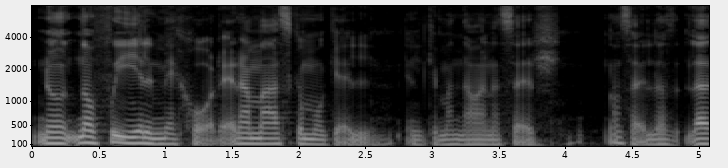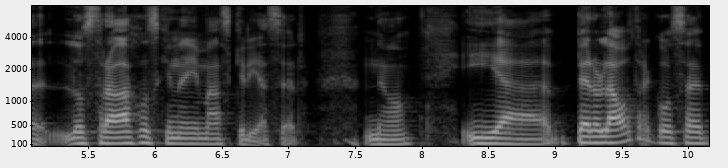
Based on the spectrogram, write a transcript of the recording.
no, no fui el mejor, era más como que el, el que mandaban a hacer no sé, los, los, trabajos que nadie más quería hacer, ¿no? Y, uh, pero la otra cosa,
